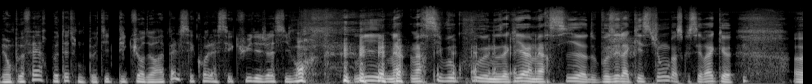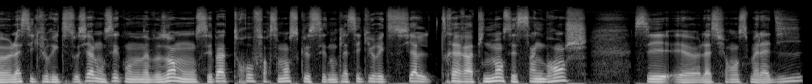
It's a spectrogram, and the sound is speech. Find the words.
mais on peut faire peut-être une petite piqûre de rappel. C'est quoi la Sécu déjà, Simon? Oui, mer- merci beaucoup de nous accueillir et merci euh, de poser la question parce que c'est vrai que euh, la sécurité sociale, on sait qu'on en a besoin, mais on ne sait pas trop forcément ce que c'est. Donc la sécurité sociale, très rapidement, c'est cinq branches. C'est euh, l'assurance maladie,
